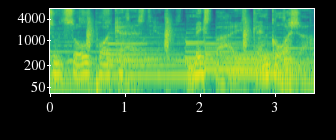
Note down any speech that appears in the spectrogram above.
Suit Soul Podcast. Mixed by Glen Kosha.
